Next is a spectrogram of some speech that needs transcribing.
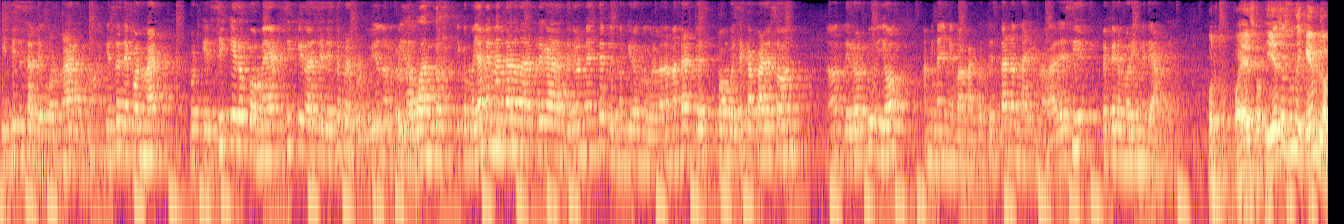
Y empiezas a deformarlo, ¿no? Empiezas a deformar porque sí quiero comer, sí quiero hacer esto, pero por orgullo no lo Pero pido. no aguanto. Y como ya me mandaron a la fregada anteriormente, pues no quiero que me vuelvan a mandar, entonces pongo ese caparazón ¿no? del orgullo, a mí nadie me va a contestar, nadie me va a decir, prefiero morirme de hambre. Por supuesto. Y eso es un ejemplo.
